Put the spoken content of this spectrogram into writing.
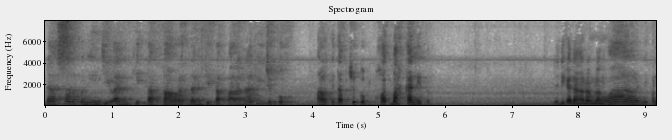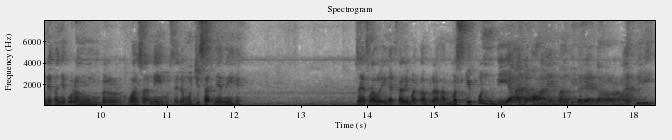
dasar penginjilan kitab Taurat dan kitab para nabi cukup. Alkitab cukup, khotbahkan itu. Jadi kadang orang bilang, wah ini pendetanya kurang berkuasa nih, mesti ada mujizatnya nih. Saya selalu ingat kalimat Abraham, meskipun dia ada orang yang bangkit dari antara orang mati,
